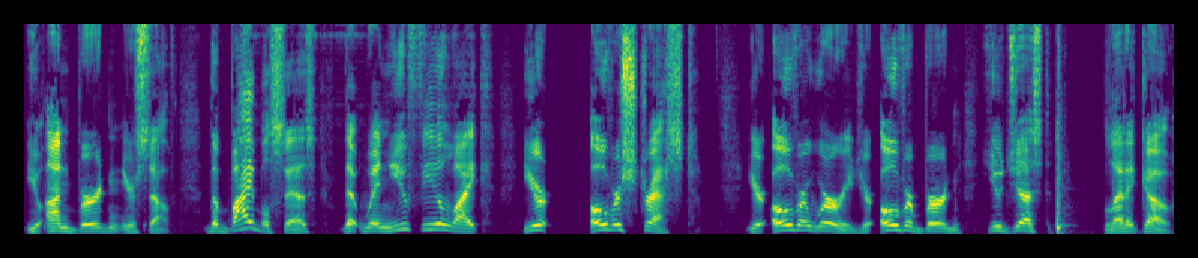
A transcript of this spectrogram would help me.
You unburden yourself. The Bible says that when you feel like you're overstressed, you're over worried, you're overburdened, you just let it go.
